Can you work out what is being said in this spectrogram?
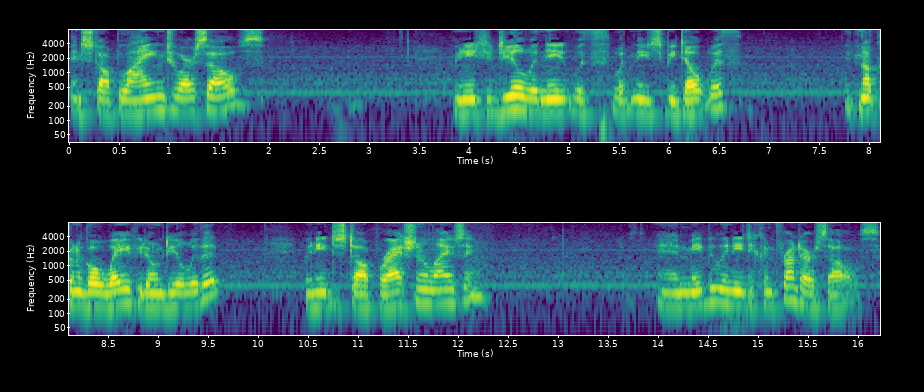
and stop lying to ourselves. We need to deal with need with what needs to be dealt with. It's not going to go away if you don't deal with it. We need to stop rationalizing. And maybe we need to confront ourselves.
